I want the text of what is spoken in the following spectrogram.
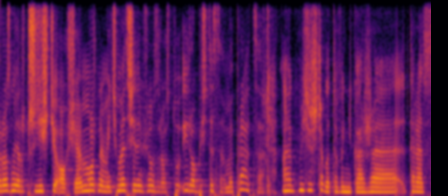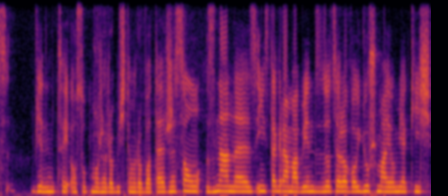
rozmiar 38, można mieć 1,70 m wzrostu i robić te same prace. A jak myślisz, z czego to wynika, że teraz więcej osób może robić tą robotę, że są znane z Instagrama, więc docelowo już mają jakiś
